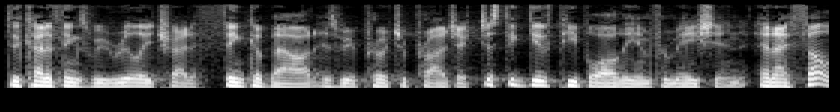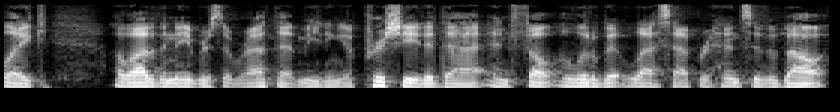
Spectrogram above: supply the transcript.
the kind of things we really try to think about as we approach a project, just to give people all the information. And I felt like a lot of the neighbors that were at that meeting appreciated that and felt a little bit less apprehensive about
